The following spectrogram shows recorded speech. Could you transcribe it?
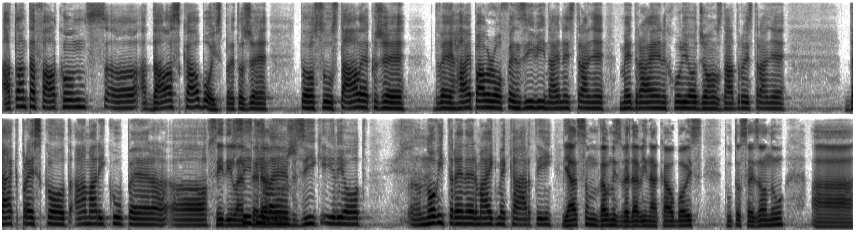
Atlanta Falcons uh, a Dallas Cowboys, pretože to sú stále akože dve high power ofenzívy. Na jednej strane Matt Ryan, Julio Jones, na druhej strane Dak Prescott, Amari Cooper, uh, CD Lamb, CD Lamb Zeke Elliott, uh, nový tréner Mike McCarthy. Ja som veľmi zvedavý na Cowboys túto sezónu a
